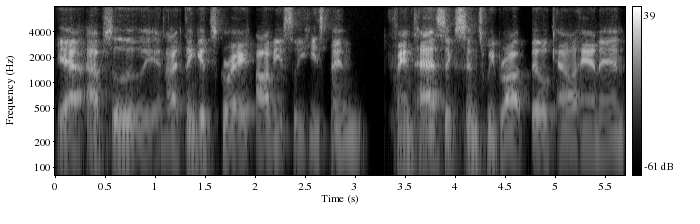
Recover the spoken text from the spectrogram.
Yeah, absolutely. And I think it's great. Obviously, he's been fantastic since we brought Bill Callahan in.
